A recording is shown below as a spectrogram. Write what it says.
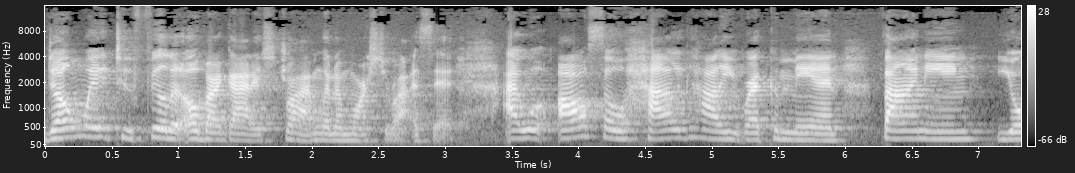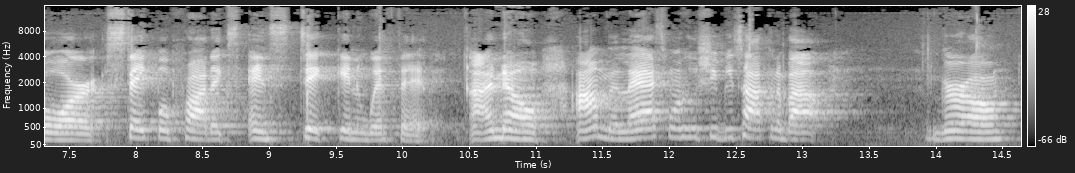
Don't wait to feel it, oh my God, it's dry, I'm gonna moisturize it. I will also highly, highly recommend finding your staple products and sticking with it. I know I'm the last one who should be talking about, girl,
